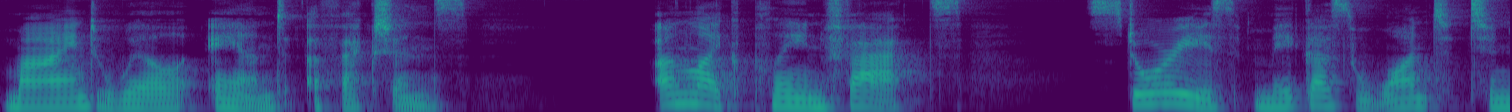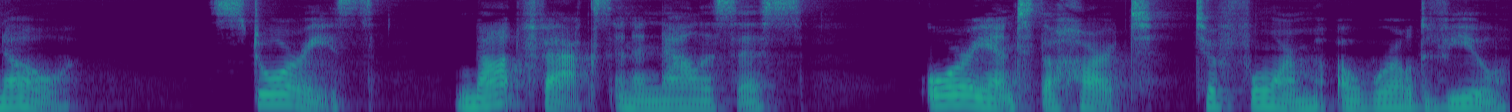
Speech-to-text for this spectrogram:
mind, will, and affections. Unlike plain facts, stories make us want to know. Stories, not facts and analysis, orient the heart to form a worldview.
